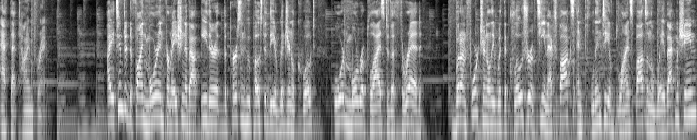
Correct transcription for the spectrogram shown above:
at that time frame. I attempted to find more information about either the person who posted the original quote or more replies to the thread, but unfortunately, with the closure of Team Xbox and plenty of blind spots on the Wayback Machine,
